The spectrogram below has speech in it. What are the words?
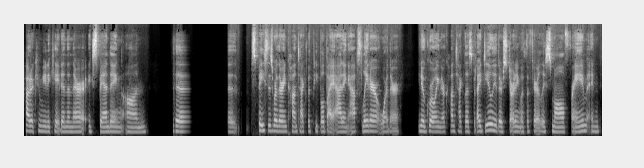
how to communicate. And then they're expanding on the, the spaces where they're in contact with people by adding apps later, or they're you know, growing their contact list. But ideally, they're starting with a fairly small frame and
